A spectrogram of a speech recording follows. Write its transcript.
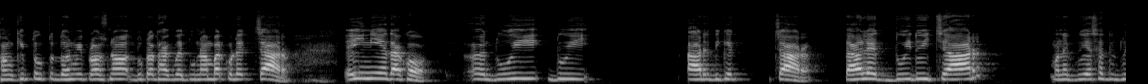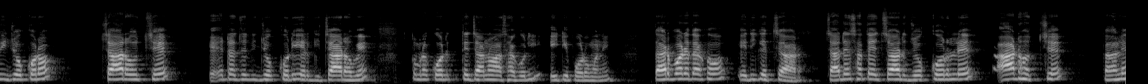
সংক্ষিপ্ত উত্তরধর্মী প্রশ্ন দুটো থাকবে দু নাম্বার করে চার। এই নিয়ে দেখো দুই দুই আর এদিকে চার। তাহলে দুই দুই, চার মানে দুইয়ের সাথে দুই যোগ করো। চার হচ্ছে, এটা যদি যোগ করি আর কি, চার হবে। তোমরা করতে জানো, আশা করি, এইটি পড়ো মানে। তারপরে দেখো এদিকে চার। চারের সাথে চার যোগ করলে আট হচ্ছে। তাহলে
